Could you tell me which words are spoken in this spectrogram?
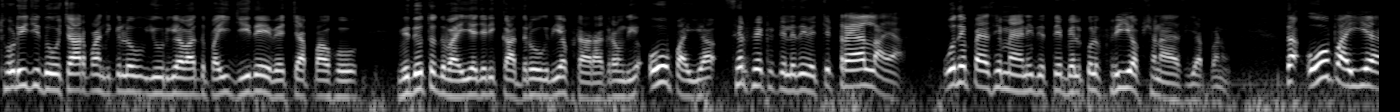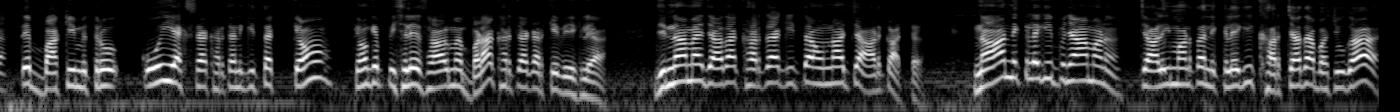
ਥੋੜੀ ਜੀ 2-4-5 ਕਿਲੋ ਯੂਰੀਆ ਵੱਧ ਪਈ, ਜਿਹਦੇ ਵਿੱਚ ਆਪਾਂ ਉਹ ਵਿਦਯੁਤ ਦਵਾਈ ਆ ਜਿਹੜੀ ਕੱਦ ਰੋਗ ਦੀ ਆ, ਫਟਾਰਾ ਕਰਾਉਂਦੀ ਆ, ਉਹ ਪਾਈ ਆ, ਸਿਰਫ ਇੱਕ ਕਿੱਲੇ ਦੇ ਵਿੱਚ ਟ੍ਰਾਇਲ ਲਾਇਆ। ਉਹਦੇ ਪੈਸੇ ਮੈਂ ਨਹੀਂ ਦਿੱਤੇ, ਬਿਲਕੁਲ ਫ੍ਰੀ ਆਪਸ਼ਨ ਆਇਆ ਸੀ ਆਪਾਂ ਨੂੰ। ਤਾਂ ਉਹ ਪਾਈ ਆ ਤੇ ਬਾਕੀ ਮਿੱਤਰੋ, ਕੋਈ ਐਕਸਟਰਾ ਖਰਚਾ ਨਹੀਂ ਕੀਤਾ। ਕਿਉਂ? ਕਿਉਂਕਿ ਪਿਛਲੇ ਸਾਲ ਮੈਂ ਬੜਾ ਖਰਚਾ ਕਰਕੇ ਵੇਖ ਲਿਆ। ਜਿੰਨਾ ਮੈਂ ਜ਼ਿਆਦਾ ਖਰਚਾ ਕੀਤਾ ਉਨਾ ਝਾੜ ਘੱਟ। ਨਾ ਨਿਕਲੇਗੀ 50 ਮਣ। 40 ਮਣ ਤਾਂ ਨਿਕਲੇਗੀ, ਖਰਚਾ ਤਾਂ ਬਚੂਗਾ।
